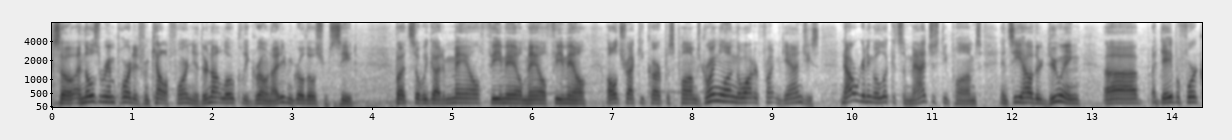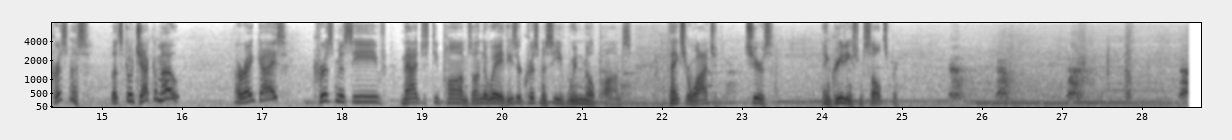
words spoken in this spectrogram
So, and those were imported from California. They're not locally grown. I didn't grow those from seed. But so we got a male, female, male, female, all Trachycarpus palms growing along the waterfront in Ganges. Now we're going to go look at some Majesty palms and see how they're doing uh, a day before Christmas. Let's go check them out. All right, guys? Christmas Eve Majesty palms on the way. These are Christmas Eve windmill palms. Thanks for watching. Cheers. And greetings from Salt Spring. Yeah.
